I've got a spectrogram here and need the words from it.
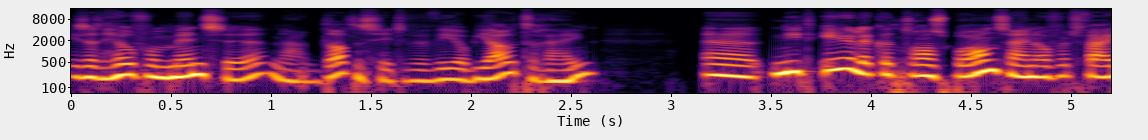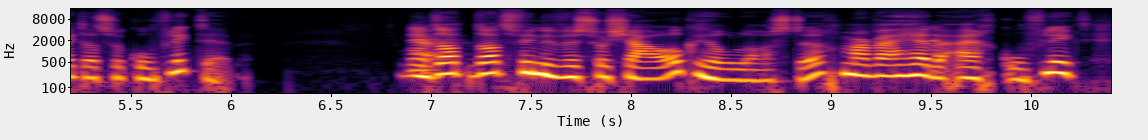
is dat heel veel mensen, nou dat zitten we weer op jouw terrein, eh, niet eerlijk en transparant zijn over het feit dat ze conflict hebben. Want Ja. dat, dat vinden we sociaal ook heel lastig. Maar wij hebben eigenlijk conflict.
